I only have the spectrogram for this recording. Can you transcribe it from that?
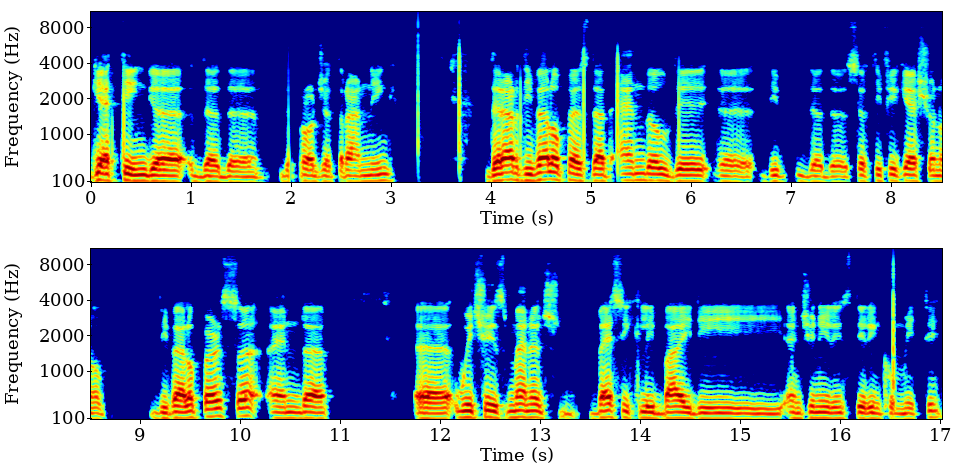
getting the, the, the project running there are developers that handle the, uh, the, the, the, certification of developers uh, and uh, uh, which is managed basically by the engineering steering committee.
